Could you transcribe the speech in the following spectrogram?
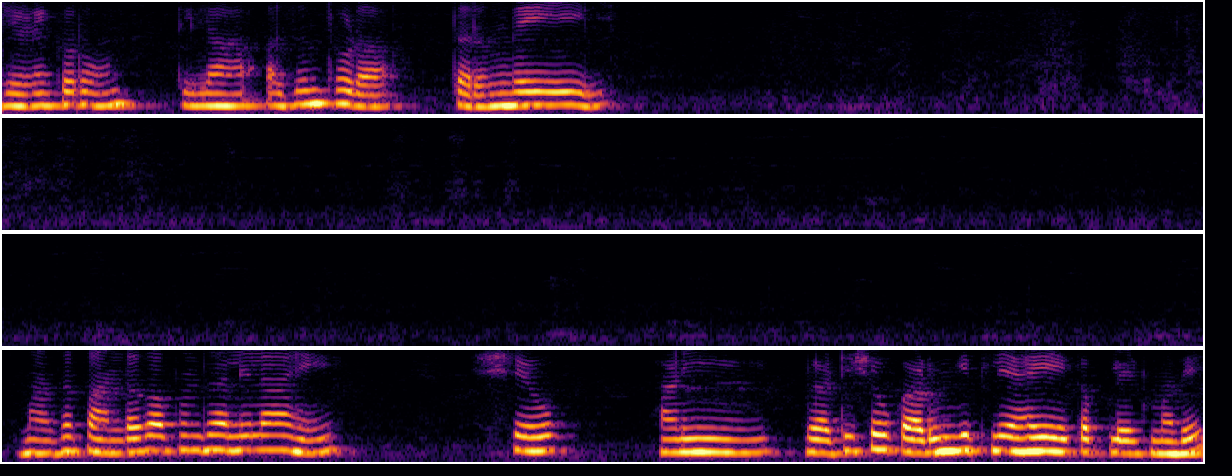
जेणेकरून तिला अजून थोडा तरंग येईल. माझा कांदा कापून झालेला आहे. शेव आणि गाठी शेव काढून घेतली आहे एका प्लेटमध्ये.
